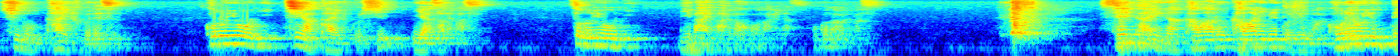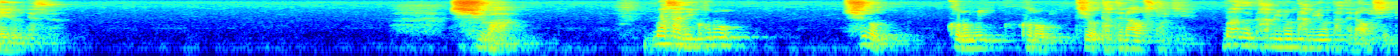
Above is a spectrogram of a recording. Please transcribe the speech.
主の回復です。このように地が回復し癒されます。そのようにリバイバルが行われます。行われます。世界が変わる変わり目というのはこれを言っているんです。主はまさにこの主のこのこの地を立て直す時まず神の民を立て直し、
